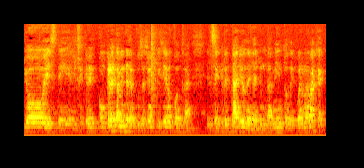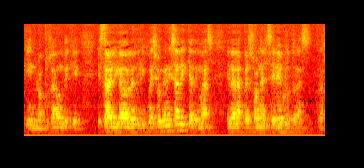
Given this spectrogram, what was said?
yo, este, el concretamente la acusación que hicieron contra el secretario del ayuntamiento de Cuernavaca, quien lo acusaron de que estaba ligado a la delincuencia organizada y que además era la persona, el cerebro tras... tras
